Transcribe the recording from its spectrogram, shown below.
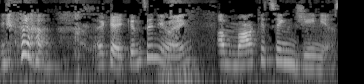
Yeah. Okay, continuing. A marketing genius.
